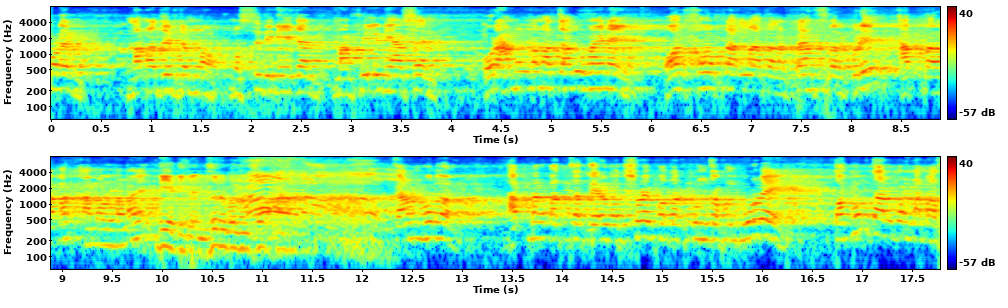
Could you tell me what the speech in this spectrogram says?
করেন, নামাজের জন্য মসজিদে নিয়ে যান, মাহফিলে নিয়ে আসেন ওর আমল নামা চালু হয় নাই। ওর সবটা আল্লাহ তারা ট্রান্সফার করে আপনার আমার আমল নামায় দিয়ে দিবেন। জোরে বলুন কারণ হলো, আপনার বাচ্চা তেরো বছরে পদার্পণ যখন পড়বে তখন তার উপর নামাজ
